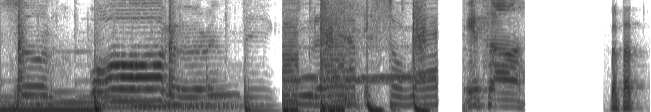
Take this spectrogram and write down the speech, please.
sun, water, and think. It's a Bup, bup.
